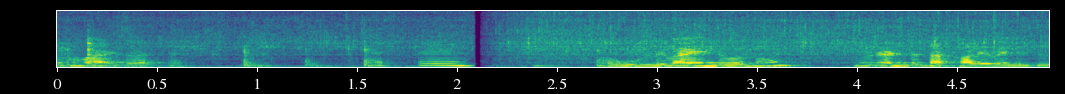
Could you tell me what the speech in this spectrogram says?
ഒന്ന് വഴണ്ട് വരട്ടെ. ഉള്ളി വഴണ്ട് വന്നു. ഇനി രണ്ട് തക്കാളി വലുത്.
